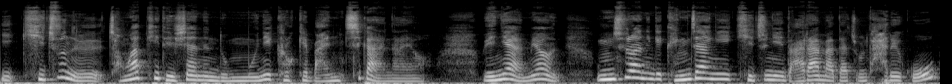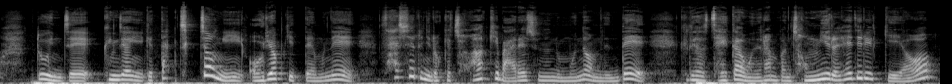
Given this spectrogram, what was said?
이 기준을 정확히 대시하는 논문이 그렇게 많지가 않아요. 왜냐하면 음주라는 게 굉장히 기준이 나라마다 좀 다르고 또 이제 굉장히 이게 딱 측정이 어렵기 때문에 사실은 이렇게 정확히 말해주는 논문은 없는데 그래서 제가 오늘 한번 정리를 해드릴게요.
